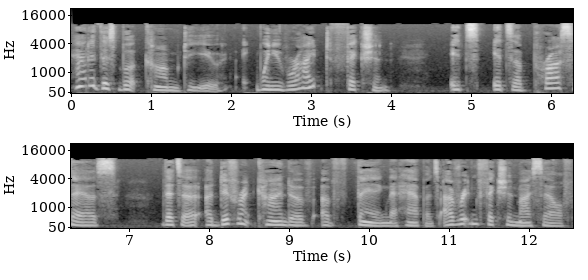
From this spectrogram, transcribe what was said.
How did this book come to you? When you write fiction, it's it's a process that's a, a different kind of, of thing that happens. I've written fiction myself,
